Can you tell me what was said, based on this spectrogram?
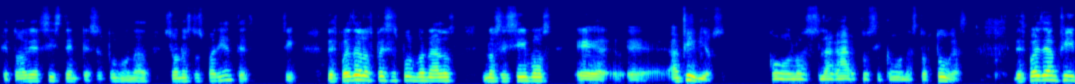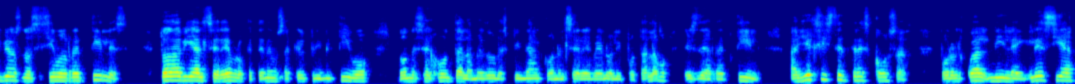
que todavía existen, peces pulmonados, son nuestros parientes. ¿sí? Después de los peces pulmonados, nos hicimos eh, eh, anfibios, como los lagartos y como las tortugas. Después de anfibios, nos hicimos reptiles. Todavía el cerebro que tenemos aquel primitivo, donde se junta la médula espinal con el cerebelo, el hipotálamo, es de reptil. Allí existen tres cosas por el cual ni la iglesia,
